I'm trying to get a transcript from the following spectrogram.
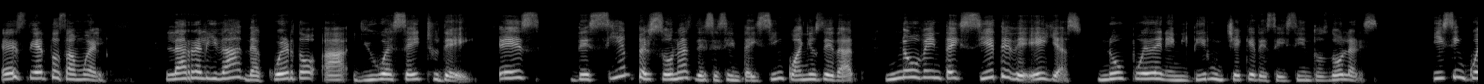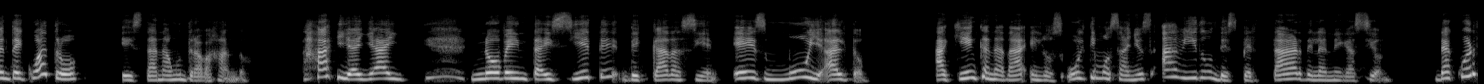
es cierto, Samuel. La realidad, de acuerdo a USA Today, es de 100 personas de 65 años de edad, 97 de ellas no pueden emitir un cheque de 600 dólares y 54 están aún trabajando. Ay, ay, ay. 97 de cada 100 es muy alto. Aquí en Canadá, en los últimos años, ha habido un despertar de la negación. De acuerdo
